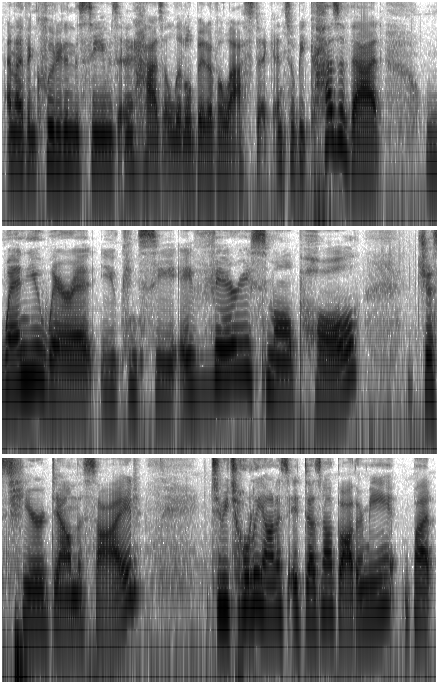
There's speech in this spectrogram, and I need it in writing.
and I've included in the seams and it has a little bit of elastic. And so because of that, when you wear it, you can see a very small pull just here down the side to be totally honest, it does not bother me, but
